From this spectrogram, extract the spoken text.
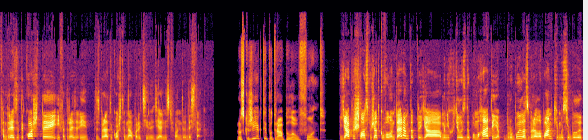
фандрейзити кошти і фандрейз... і збирати кошти на операційну діяльність фонду. Десь так. Розкажи, як ти потрапила у фонд? Я прийшла спочатку волонтером, тобто я мені хотілося допомагати. Я робила, збирала банки. Ми зробили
